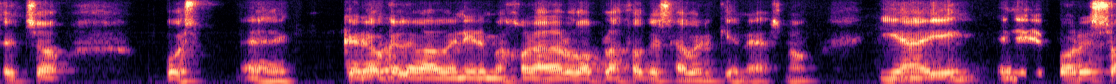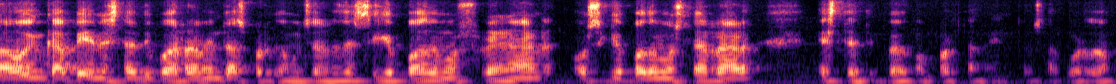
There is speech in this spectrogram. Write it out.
hecho, pues eh, creo que le va a venir mejor a largo plazo que saber quién es. ¿no? Y ahí, eh, por eso hago hincapié en este tipo de herramientas, porque muchas veces sí que podemos frenar o sí que podemos cerrar este tipo de comportamientos, ¿de acuerdo?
